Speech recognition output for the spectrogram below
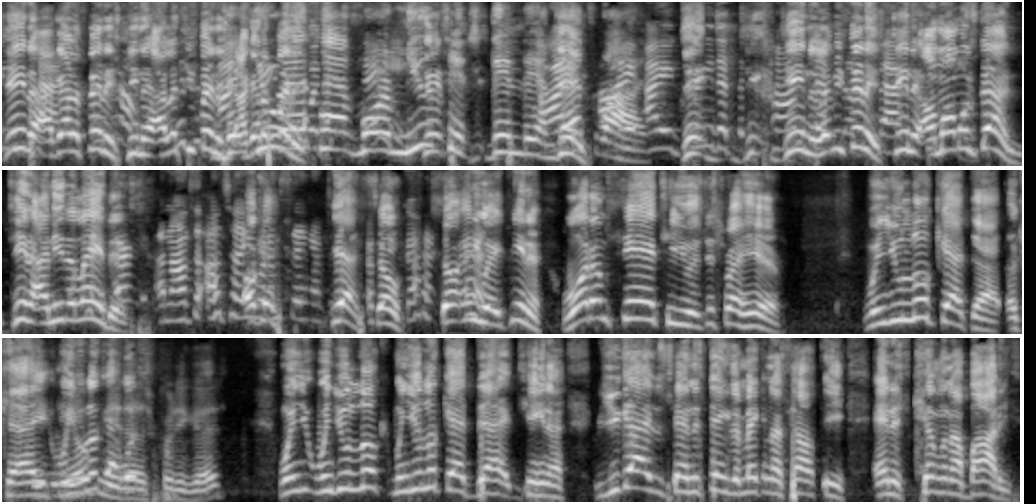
Gina. I pre-test? gotta No, finish. no. Gina, I let you Listen, finish. I The I gotta agree with finish. U.S. what you're have more saying. Gina, mutants than them. I, That's I, why. I Gina, agree that the Gina, let me of the finish. Gina, I'm vaccine. almost done. Gina, I need to land Okay, all this. right, and I'll, t- I'll tell you what Okay. I'm saying after Yeah. Okay, So, go ahead. so Go ahead. anyway, Gina, what I'm saying to you is this right here. When you look at that, okay, when you look Ethiopia at what does pretty good. When you when you look when you look at that, Gina, you guys are saying these things are making us healthy and it's killing our bodies.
